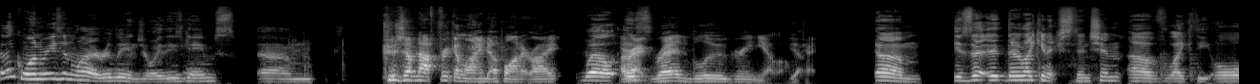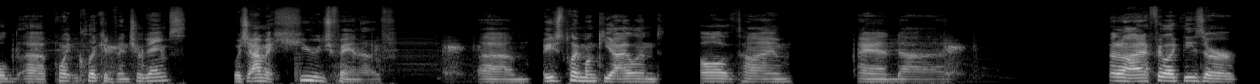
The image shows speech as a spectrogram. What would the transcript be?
I think one reason why I really enjoy these games, um, Cause I'm not freaking lined up on it, right? well, All right, is, red, blue, green, yellow. Yeah. Okay. um, is that they're like an extension of like the old uh, point and click adventure games, which I'm a huge fan of. Um, I used to play Monkey Island all the time, and uh, I don't know. I feel like these are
